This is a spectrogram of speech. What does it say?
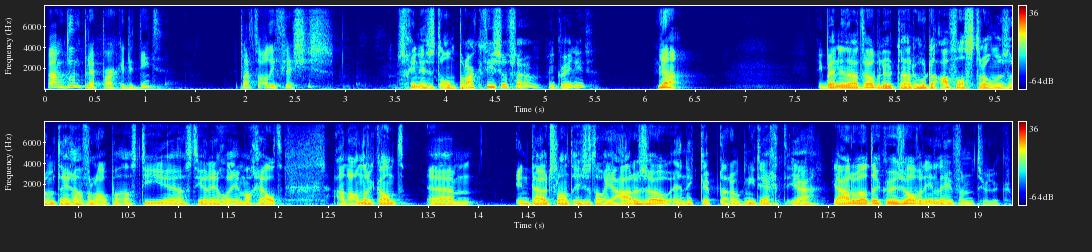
Waarom doen pretparken dit niet? In plaats van al die flesjes? Misschien is het onpraktisch of zo. Ik weet niet. Ja. Ik ben inderdaad wel benieuwd naar hoe de afvalstromen zo meteen gaan verlopen. Als die, eh, als die regel eenmaal geldt. Aan de andere kant, ehm, in Duitsland is het al jaren zo. En ik heb daar ook niet echt... Ja, ja alhoewel, daar kun je ze wel weer inleveren natuurlijk.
